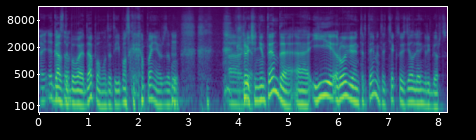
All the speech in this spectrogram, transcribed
а это газ кто? добывает, да, по-моему? Вот это японская компания, я уже забыл. А, Короче, Nintendo а, и Rovio Entertainment — это те, кто сделали Angry Birds.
